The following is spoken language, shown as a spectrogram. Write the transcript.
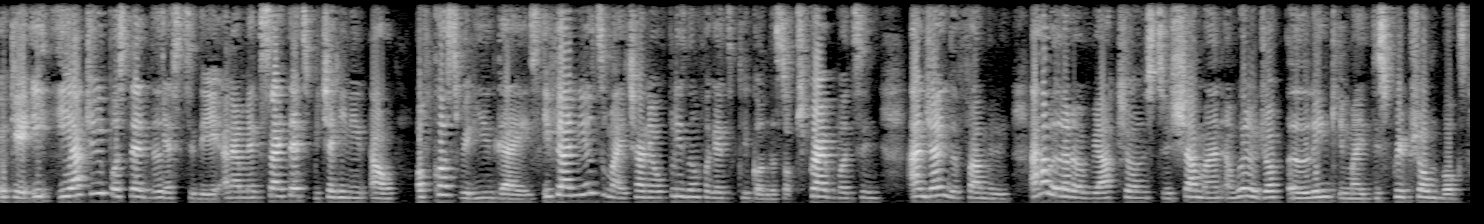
okay he, he actually posted this yesterday and i'm excited to be checking it out. Of course with you guys. If you are new to my channel please don't forget to click on the subscribe button and join the family. I have a lot of reactions to shaman. I'm going to drop a link in my description box.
